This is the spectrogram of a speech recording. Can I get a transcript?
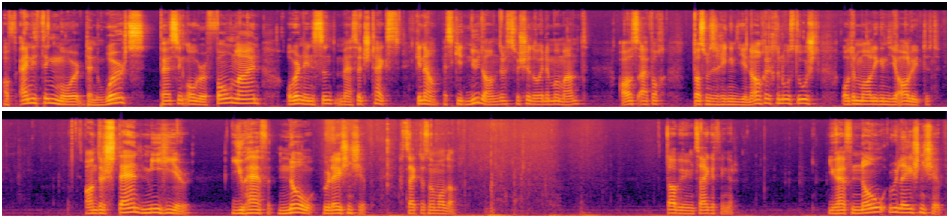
of anything more than words passing over a phone line or an instant message text. Genau, es gibt nichts anderes zwischen euch im Moment, als einfach, dass man sich irgendwie Nachrichten austauscht oder mal irgendwie anläutet. Understand me here. You have no relationship. Ich zeige das nochmal da. Da bei meinem Zeigefinger. You have no relationship.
